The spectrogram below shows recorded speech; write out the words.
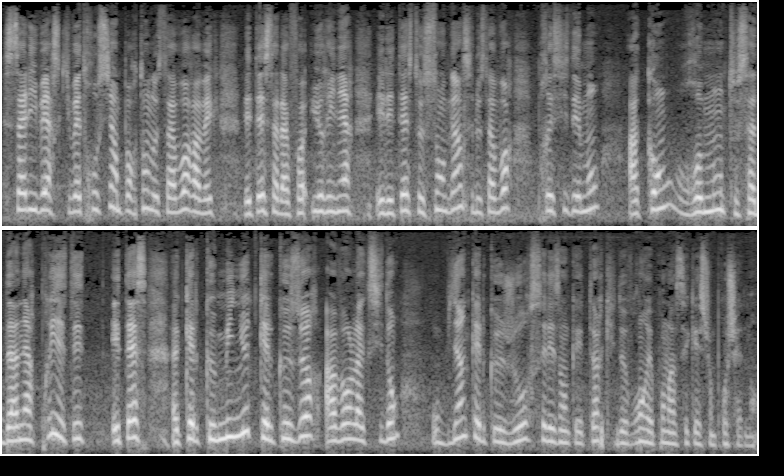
salivaire. Ce qui va être aussi important de savoir avec les tests à la fois urinaires et les tests sanguins, c'est de savoir précisément à quand remonte sa dernière prise. Était-ce quelques minutes, quelques heures avant l'accident ou bien quelques jours? C'est les enquêteurs qui devront répondre à ces questions prochainement.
